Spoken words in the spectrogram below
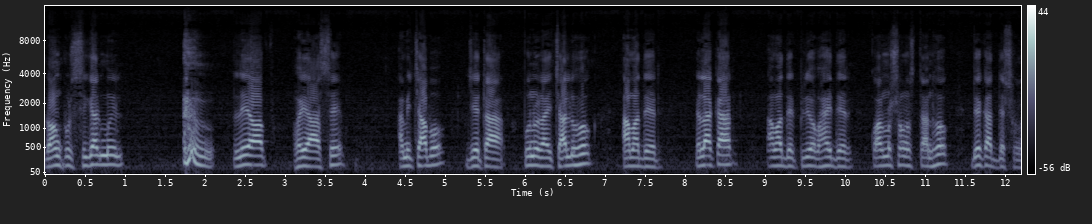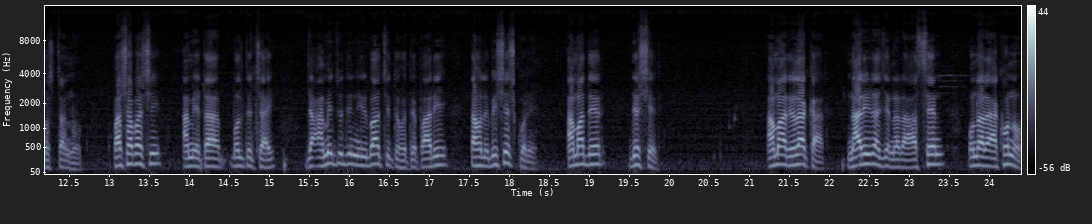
রংপুর সিগার মিল লে অফ হয়ে আছে আমি চাবো যেটা পুনরায় চালু হোক, আমাদের এলাকার, আমাদের প্রিয় ভাইদের কর্মসংস্থান হোক, বেকারদের সংস্থান হোক। পাশাপাশি আমি এটা বলতে চাই যে আমি যদি নির্বাচিত হতে পারি, তাহলে বিশেষ করে আমাদের দেশের, আমার এলাকার নারীরা যেনারা আছেন, ওনারা এখনও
